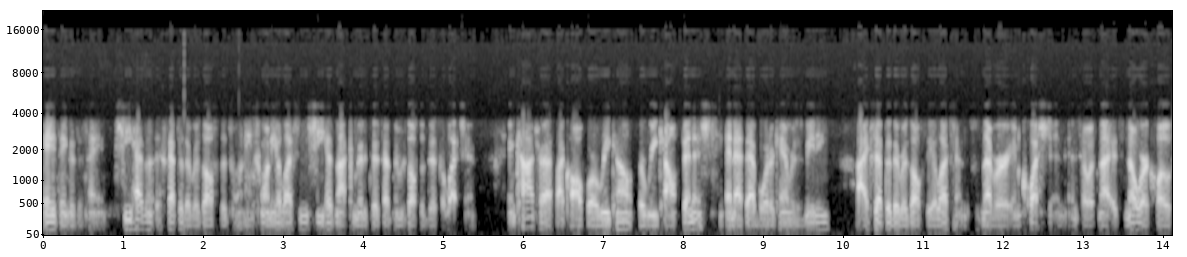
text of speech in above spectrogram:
anything is the same. She hasn't accepted the results of the 2020 election. She has not committed to accepting the results of this election. In contrast, I called for a recount. The recount finished, and at that board of canvassers meeting, I accepted the results of the election. It was never in question, and so it's not. It's nowhere close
